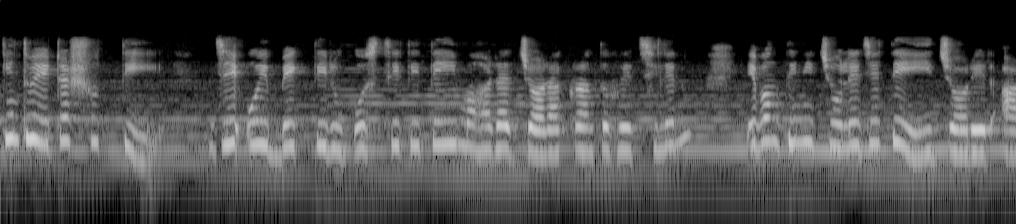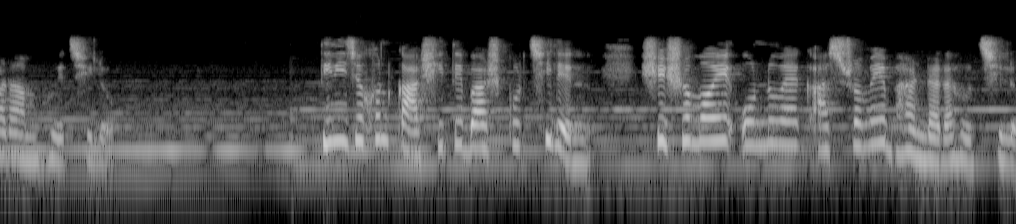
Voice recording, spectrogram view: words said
কিন্তু এটা সত্যি যে ওই ব্যক্তির উপস্থিতিতেই মহারাজ জ্বরাক্রান্ত হয়েছিলেন এবং তিনি চলে যেতেই জ্বরের আরাম হয়েছিল। তিনি যখন কাশিতে বাস করছিলেন, সে সময়ে অন্য এক আশ্রমে ভান্ডারা হচ্ছিল।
